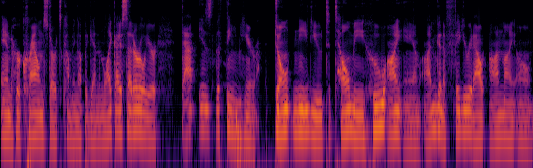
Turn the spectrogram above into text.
And her crown starts coming up again. And like I said earlier, that is the theme here don't need you to tell me who I am. I'm going to figure it out on my own.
